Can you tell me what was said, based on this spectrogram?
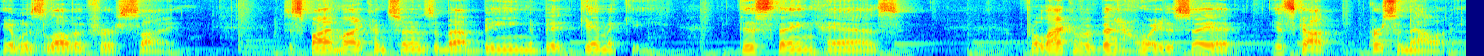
it was love at first sight. Despite my concerns about being a bit gimmicky, this thing has, for lack of a better way to say it, it's got personality.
